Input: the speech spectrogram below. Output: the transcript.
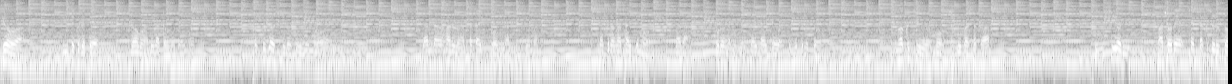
今日は聞いてくれてどうもありがとうございます卒業式のシーズンも終わりだんだん春の暖かい気候になってきています桜が咲いてもまだコロナの限界体制は続くでしょうワクチンはもう済みましたか日にちより場所で選択すると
